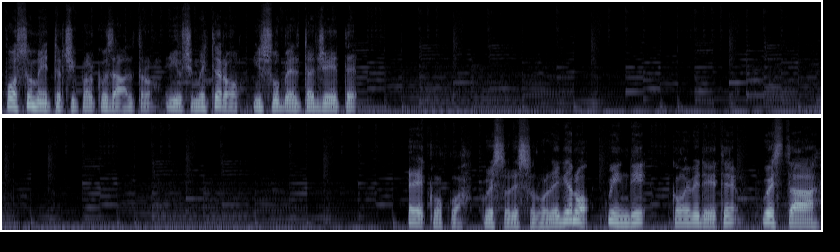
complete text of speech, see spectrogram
posso metterci qualcos'altro. Io ci metterò il suo bel tagete. Ecco qua, questo adesso lo legherò. Quindi, come vedete, questa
